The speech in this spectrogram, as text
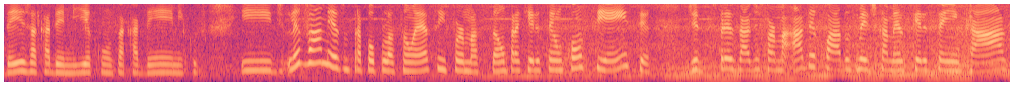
desde a academia com os acadêmicos e levar mesmo para a população essa informação para que eles tenham consciência de desprezar de forma adequada os medicamentos que eles têm em casa.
